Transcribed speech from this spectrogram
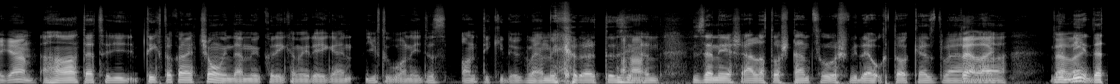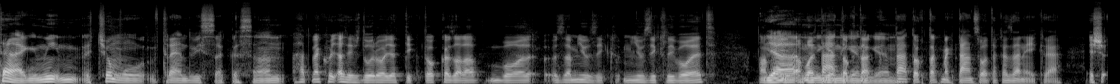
Igen? Aha, tehát, hogy így TikTokon egy csomó minden működik, ami régen YouTube-on így az antik időkben működött, ez Aha. ilyen zenés, állatos, táncolós videóktól kezdve. Tényleg, A, de, mi, de tényleg, mi, mi- csomó trend visszaköszön. Hát meg, hogy az is durva, hogy a TikTok az alapból az a music, musically volt, ami, Ja, ahol igen, tátogtak, igen, igen. tátogtak, meg táncoltak a zenékre. És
